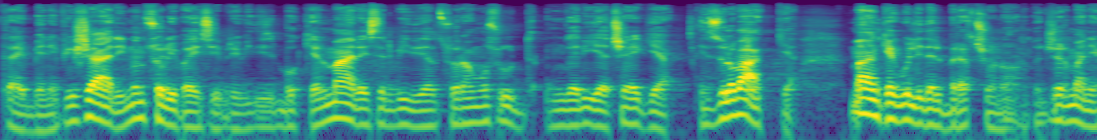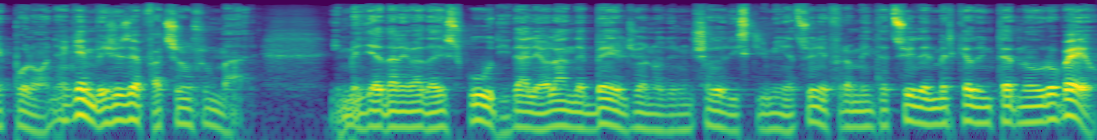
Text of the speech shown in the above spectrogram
tra i beneficiari non solo i paesi privi di sbocchi al mare serviti dal suo ramo sud, Ungheria, Cechia e Slovacchia, ma anche quelli del braccio nord, Germania e Polonia, che invece si affacciano sul mare. Immediata levata di scudi, Italia, Olanda e Belgio hanno denunciato discriminazioni e frammentazioni del mercato interno europeo.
